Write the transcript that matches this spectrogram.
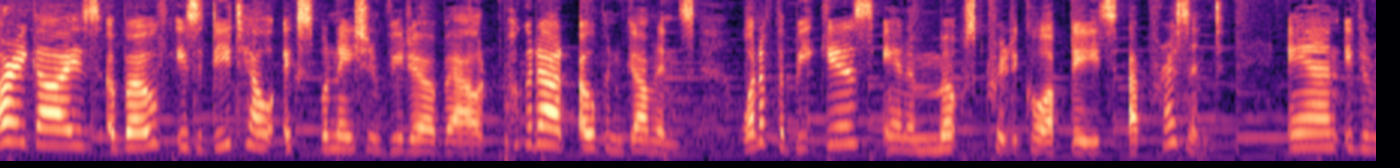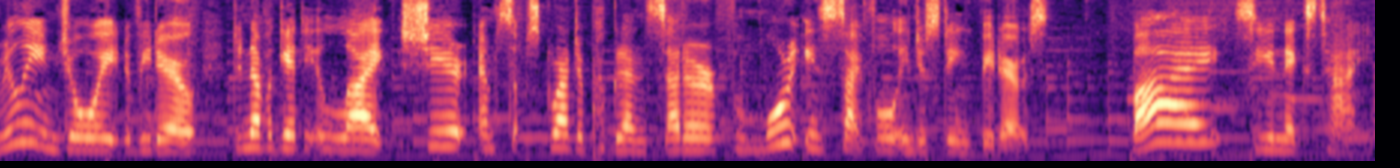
Alright guys, above is a detailed explanation video about Polkadot Open Governance, one of the biggest and most critical updates at present. And if you really enjoyed the video, do not forget to like, share, and subscribe to Polkadot Insider for more insightful, interesting videos. Bye! See you next time.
